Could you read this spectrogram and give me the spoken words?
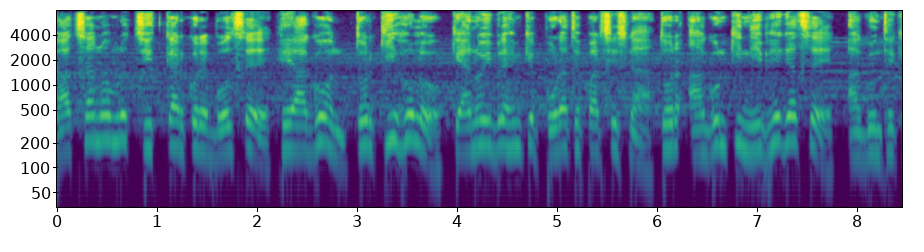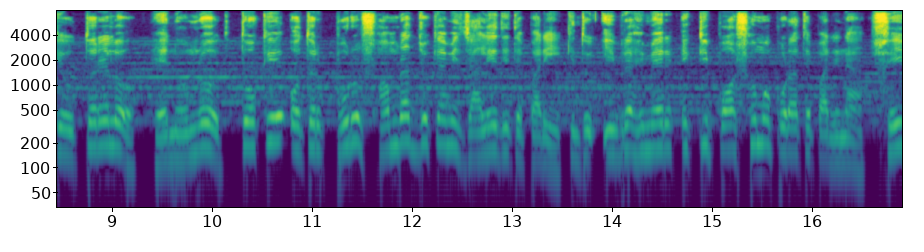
বাদশাহ নমরুদ চিৎকার করে বলছে, হে আগুন, তোর কি হলো? কেন ইব্রাহিমকে পোড়াতে পারছিস না। তোর আগুন কি নিভে গেছে? আগুন থেকে উত্তর এলো, হে নমরুদ, তোকে ও তোর পুরো সাম্রাজ্যকে আমি জ্বালিয়ে দিতে পারি, কিন্তু ইব্রাহিমের একটি পশমও পোড়াতে পারি না। সেই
